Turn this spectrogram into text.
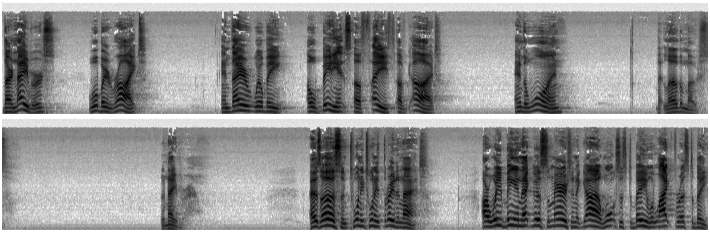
their neighbors, will be right, and there will be obedience of faith of God and the one that love the most the neighbor. As us in 2023 tonight, are we being that good Samaritan that God wants us to be and would like for us to be?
